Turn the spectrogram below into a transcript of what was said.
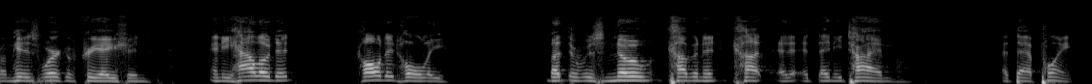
from his work of creation, and he hallowed it, called it holy, but there was no covenant cut at, at any time at that point.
